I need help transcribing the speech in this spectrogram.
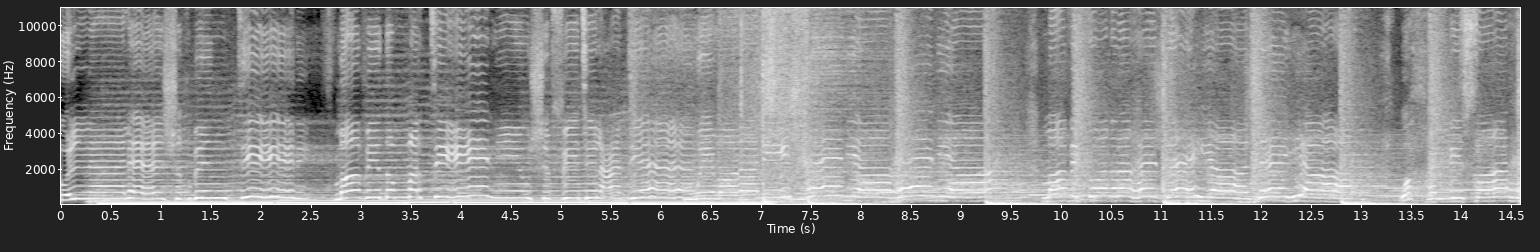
قول علاش غبنتيني؟ في دمرتيني وشفيتي العديان. وي ما رانيش هانية هانية ما بيك وغراها جاية جاية. وخلي صار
